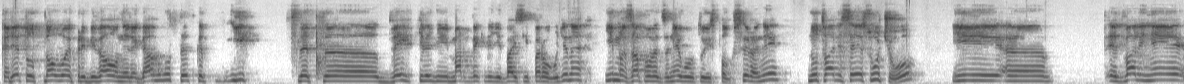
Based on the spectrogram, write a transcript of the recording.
където отново е пребивавал нелегално, след като и след 2000, март 2021 година има заповед за неговото изпълсиране, но това не се е случило. И едва ли не е,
